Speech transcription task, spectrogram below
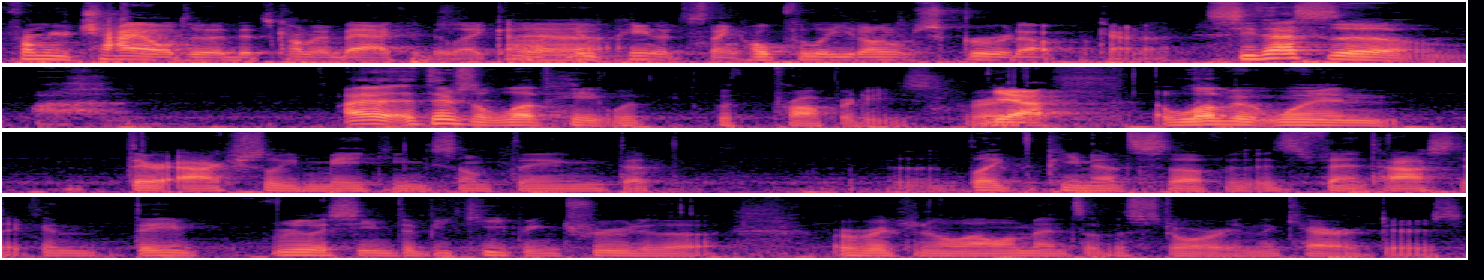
from your childhood that's coming back to be like, oh, Yeah. new Peanuts thing. Hopefully you don't screw it up, kind of. See, that's the. I, there's a love hate with, with properties, right? Yeah. I love it when they're actually making something that, uh, like the Peanuts stuff, is fantastic, and they really seem to be keeping true to the original elements of the story and the characters.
